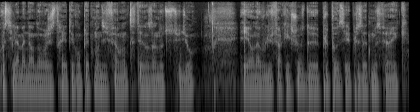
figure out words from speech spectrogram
aussi, la manière d'enregistrer était complètement différente. C'était dans un autre studio. Et on a voulu faire quelque chose de plus posé, plus atmosphérique.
